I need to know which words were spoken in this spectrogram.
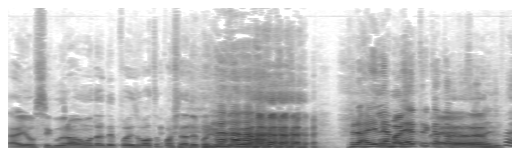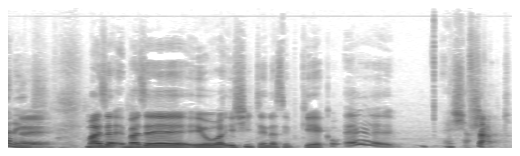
Aí eu seguro a onda, depois volto a postar depois de um tempo. Pra ele Pô, a mas- métrica tá é, funcionando diferente. É. Mas é, mas é, eu, eu te entendo assim, porque é, é É chato. chato.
